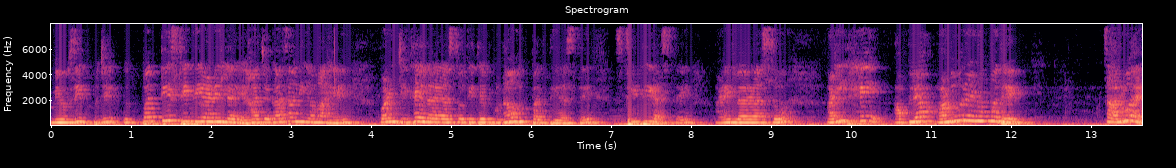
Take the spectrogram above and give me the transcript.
म्युझिक म्हणजे उत्पत्ती स्थिती आणि लय हा जगाचा नियम आहे. पण जिथे लय असतो तिथे पुन्हा उत्पत्ती असते स्थिती असते आणि लय असतो. आणि हे आपल्या अणुरेणूमध्ये चालू आहे.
